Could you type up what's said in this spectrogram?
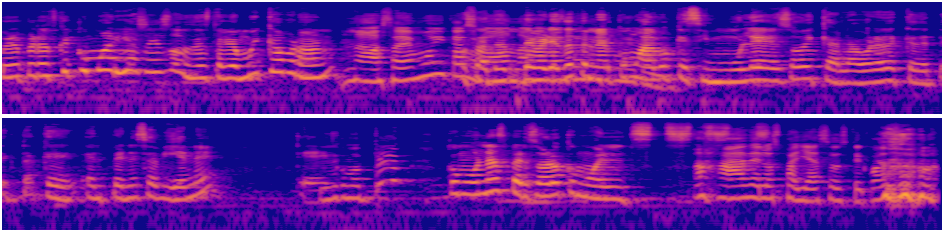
Pero, pero es que, ¿cómo harías eso? O sea, estaría muy cabrón. No, sabe muy O cabrón. sea, de- ¿no? deberías de tener como cabrón. algo que simule eso y que a la hora de que detecta que el pene se viene, Es como... plup. Como un aspersor o como el... Ajá, de los payasos que cuando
